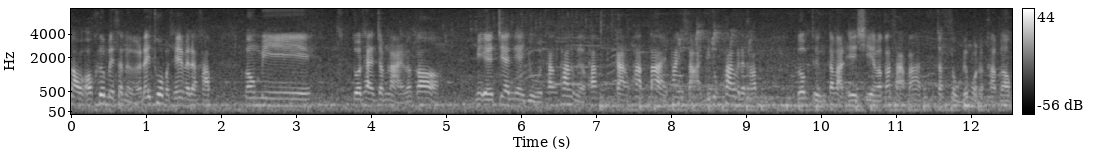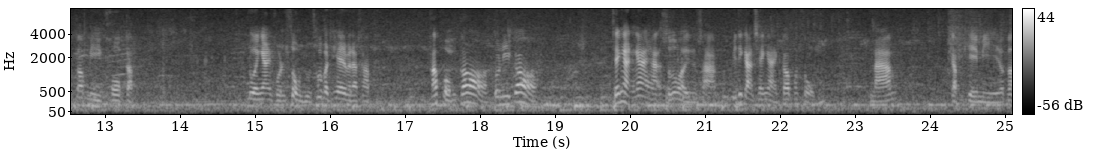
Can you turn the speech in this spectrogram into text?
เราเอาเครื่องไปเสนอได้ทั่วประเทศเลยนะครับ เรามีตัวแทนจำหน่ายแล้วก็ มีเอเจนต์เนี่ยอยู่ทั้งภาคเหนือภาคกลางภาคใต้ภาคอีสานมีทุกภาคเลยนะครับ รวมถึงตลาดเอเชียเราก็สามารถจัดส่งได้หมดนะครับ เราก็มีโคกับหน่วยงานขนส่งอยู่ทั่วประเทศเลยนะครับ ครับผมก็ตัวนี้ก็ใช้งานง่ายฮะโซลาร์บอลสามวิธีการใช้งานก็ผสมน้ำกับเคมีแล้วก็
